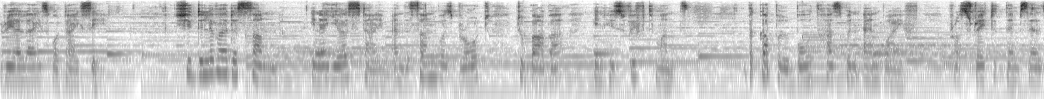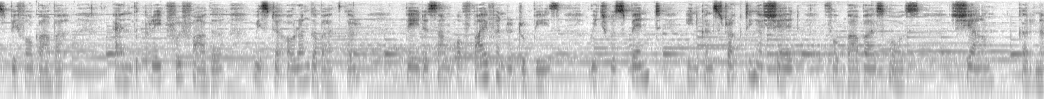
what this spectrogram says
realize what I say. She delivered a son in a year's time, and the son was brought to Baba in his fifth month. The couple, both husband and wife, prostrated themselves before Baba, and the grateful father, Mr. Aurangabadkar, paid a sum of 500 rupees, which was spent in constructing a shed for Baba's horse, श्याम करना।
